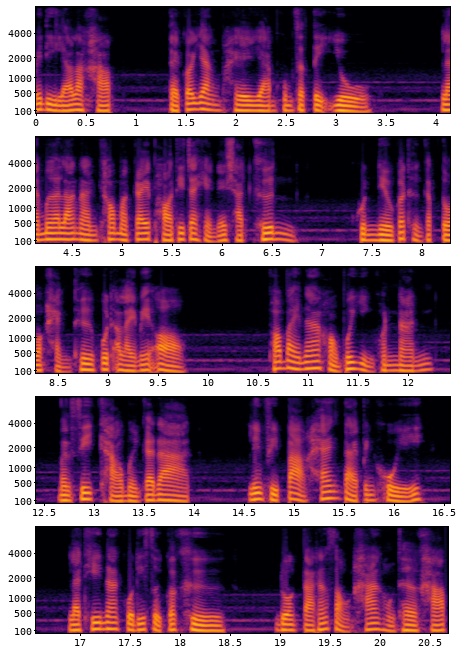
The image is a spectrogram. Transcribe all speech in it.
ไม่ดีแล้วล่ะครับ แต่ก็ยังพยายามคุมสติอยู่ และเมื่อร่างนั้นเข้ามาใกล้พอที่จะเห็นได้ชัดขึ้น คุณนิวก็ถึงกับตัวแข็งทื่อพูดอะไรไม่ออก เพราะใบหน้าของผู้หญิงคนนั้น มันซีดขาวเหมือนกระดาษ ริมฝีปากแห้งแตกเป็นขุย และที่น่ากลัวที่สุดก็คือ ดวงตาทั้งสองข้างของเธอครับ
